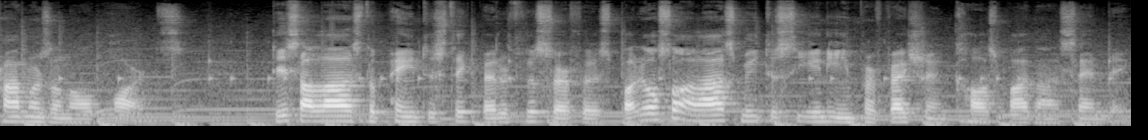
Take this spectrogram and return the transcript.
primers on all parts. This allows the paint to stick better to the surface, but also allows me to see any imperfection caused by my sanding.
